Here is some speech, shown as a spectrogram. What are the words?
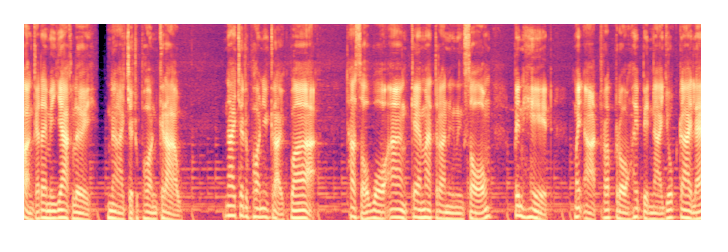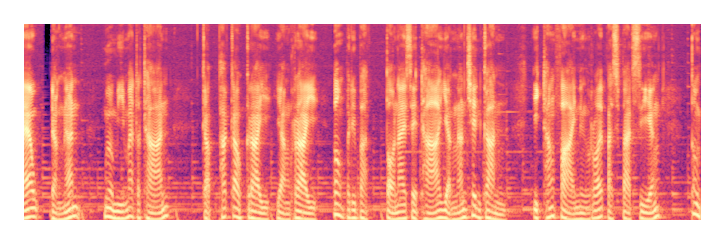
ฟังก็ได้ไม่ยากเลย นายจตุพรกล่าว นายจตุพรยังกล่าวอีกว่า ถ้าสวอ้างแก้มาตรา112เป็นเหตุไม่อาจรับรองให้เป็นนายกได้แล้ว ดังนั้นเมื่อมีมาตรฐานกับพรรคก้าวไกลอย่างไรต้องปฏิบัติ ต่อนายเศรษฐาอย่างนั้นเช่นกัน อีกทั้งฝ่าย 188 เสียง ต้อง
